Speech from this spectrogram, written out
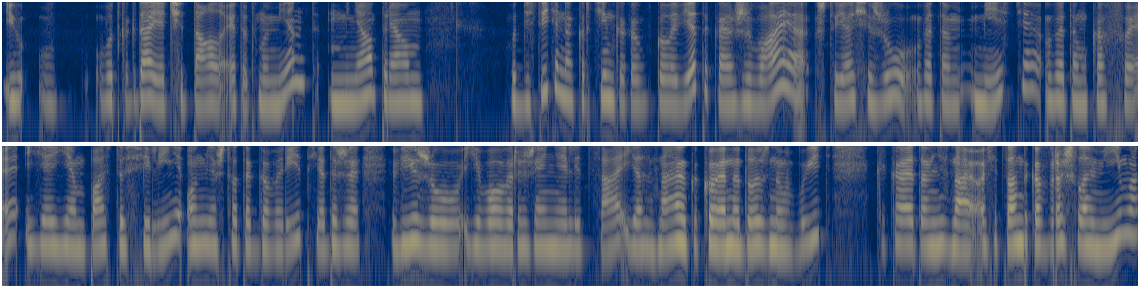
И вот когда я читала этот момент, у меня прям вот действительно картинка как в голове такая живая, что я сижу в этом месте, в этом кафе, я ем пасту с филини, он мне что-то говорит, я даже вижу его выражение лица, я знаю, какое оно должно быть, какая там, не знаю, официантка прошла мимо,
